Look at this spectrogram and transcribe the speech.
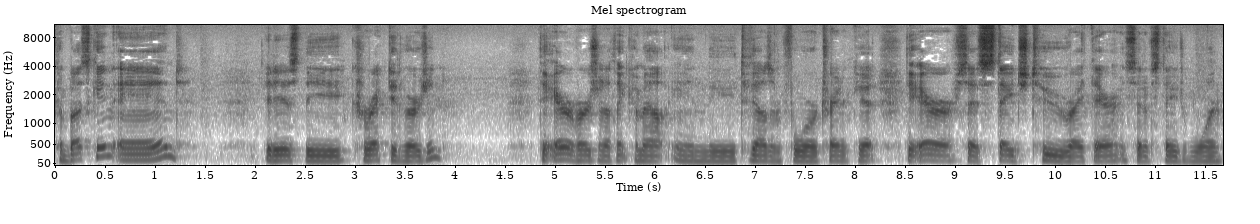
Combusken, and it is the corrected version. The error version, I think, come out in the 2004 trainer kit. The error says stage 2 right there instead of stage 1.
